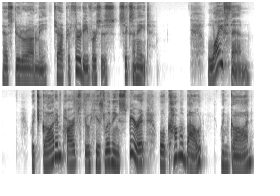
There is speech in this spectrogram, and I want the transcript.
That's Deuteronomy chapter 30, verses 6 and 8. Life, then, which God imparts through his living spirit, will come about when God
